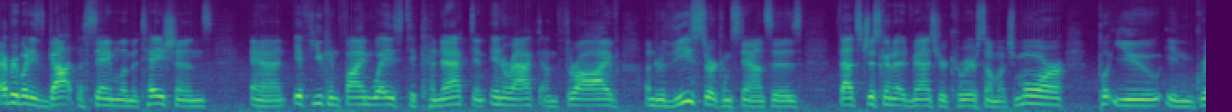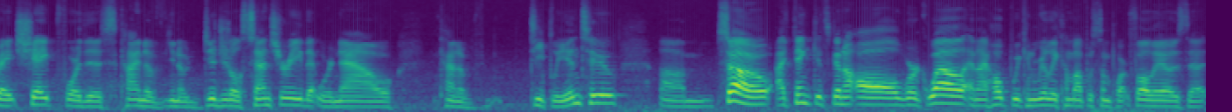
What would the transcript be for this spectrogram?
everybody's got the same limitations and if you can find ways to connect and interact and thrive under these circumstances, that's just going to advance your career so much more, put you in great shape for this kind of, you know, digital century that we're now kind of deeply into. Um, so I think it's going to all work well, and I hope we can really come up with some portfolios that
